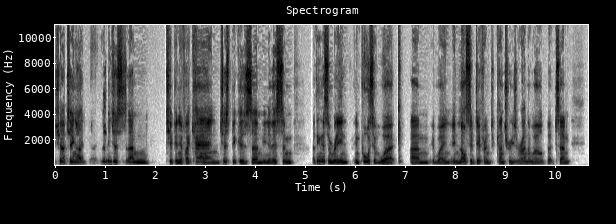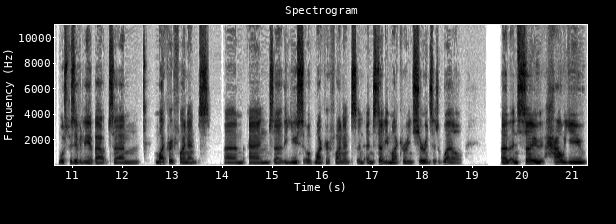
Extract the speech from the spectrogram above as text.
Xiaoting, I, let me just um, chip in if I can, just because um, you know there's some I think there's some really important work um, in, in, lots of different countries around the world, but um, more specifically about um, microfinance um, and uh, the use of microfinance and, and certainly microinsurance as well. Um, and so how you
